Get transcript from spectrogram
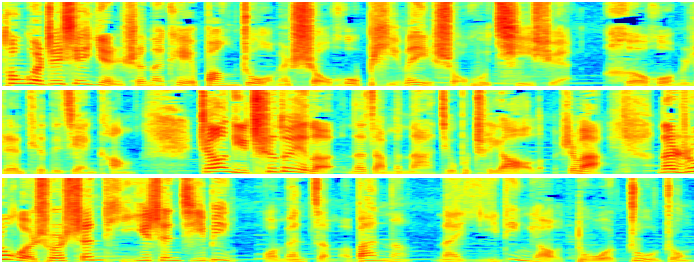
通过这些饮食呢，可以帮助我们守护脾胃，守护气血。呵护我们人体的健康。只要你吃对了，那咱们呢就不吃药了，是吧？那如果说身体一身疾病，我们怎么办呢？那一定要多注重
